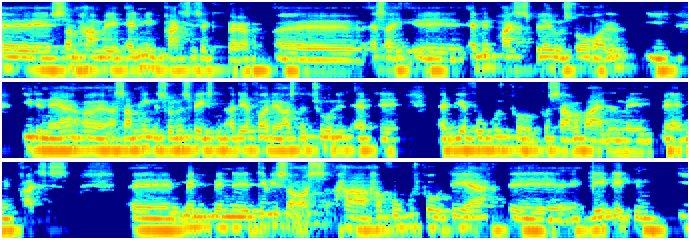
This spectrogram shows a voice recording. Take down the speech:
øh, som har med almen praksis at gøre. Øh, altså, øh, almen praksis spiller jo en stor rolle i, i det nære og, og sammenhængende sundhedsvæsen, og derfor er det også naturligt, at, øh, at vi har fokus på, på samarbejdet med, med almen praksis. Øh, men men øh, det vi så også har, har fokus på, det er øh, lægedækning i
